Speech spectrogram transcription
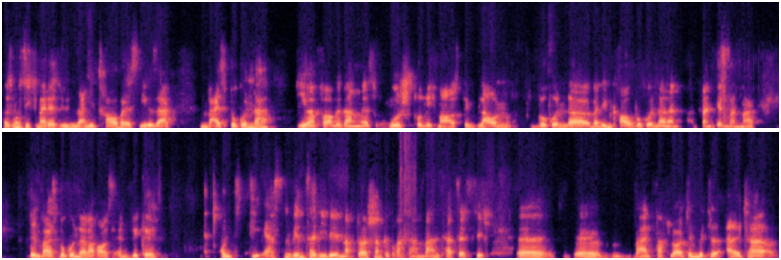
Und es muss nicht immer der Süden sein. Die Traube ist, wie gesagt, ein Weißburgunder, die hervorgegangen ist ursprünglich mal aus dem blauen Burgunder über den Grauburgunder, dann, dann irgendwann mal den Weißburgunder daraus entwickelt. Und die ersten Winzer, die den nach Deutschland gebracht haben, waren tatsächlich äh, äh, Weinfachleute im Mittelalter,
